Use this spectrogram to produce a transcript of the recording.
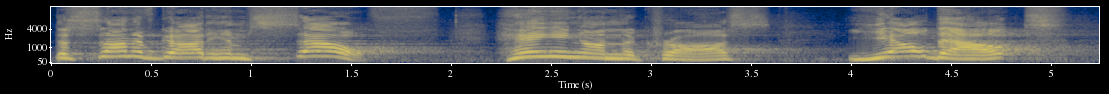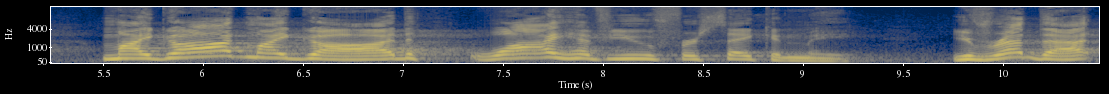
The Son of God Himself, hanging on the cross, yelled out, My God, my God, why have you forsaken me? You've read that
